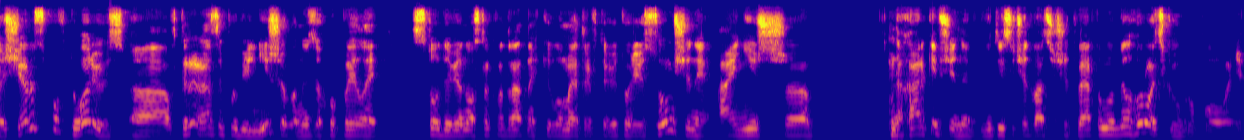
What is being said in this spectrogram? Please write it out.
е, ще раз повторюсь, е, в три рази повільніше вони захопили 190 квадратних кілометрів території Сумщини, аніж е, на Харківщині в 2024-му Білгородське угруповання.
